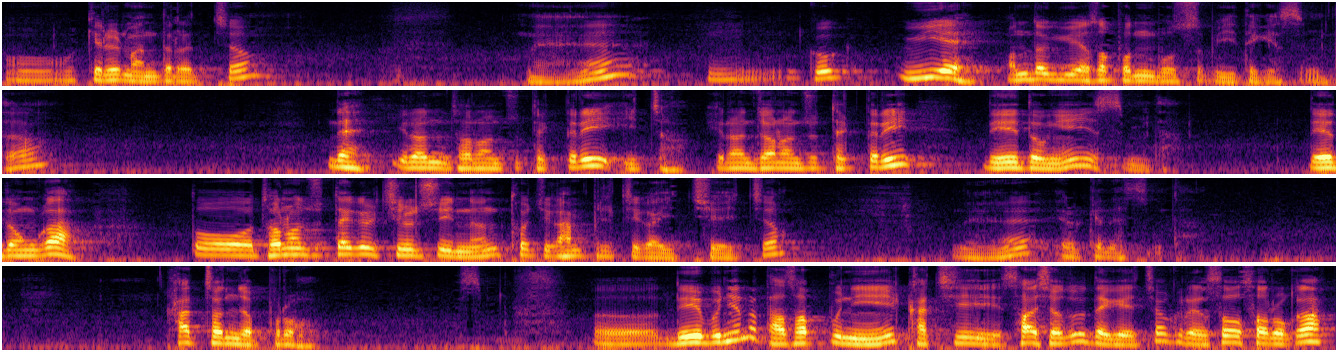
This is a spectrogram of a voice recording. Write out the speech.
어, 길을 만들었죠. 네, 음, 그 위에 언덕 위에서 본 모습이 되겠습니다. 네, 이런 전원주택들이 있죠. 이런 전원주택들이 네 동이 있습니다. 네 동과 또 전원주택을 지을 수 있는 토지가 한 필지가 위치해 있죠. 네, 이렇게 됐습니다. 하천 옆으로 어, 네 분이나 다섯 분이 같이 사셔도 되겠죠. 그래서 서로가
